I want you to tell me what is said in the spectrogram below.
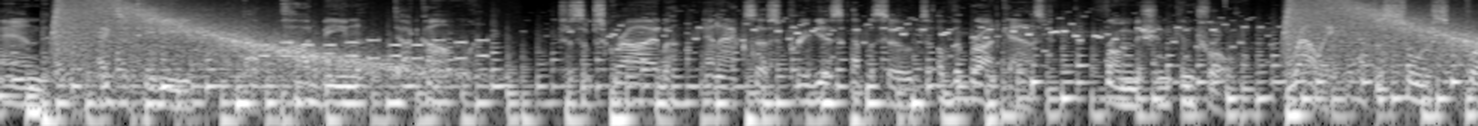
and exatv.podbean.com to subscribe and access previous episodes of the broadcast from Mission Control. Rally at the source for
